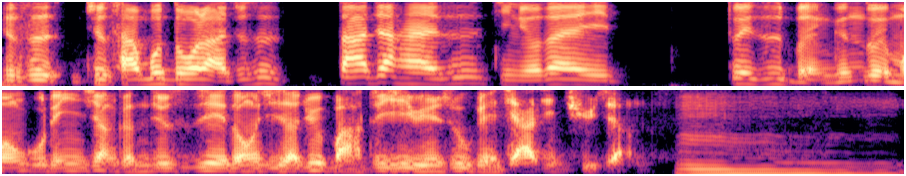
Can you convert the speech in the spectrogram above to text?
就是就差不多啦，就是大家还是停留在对日本跟对蒙古的印象，可能就是这些东西，他就把这些元素给加进去这样子。嗯，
